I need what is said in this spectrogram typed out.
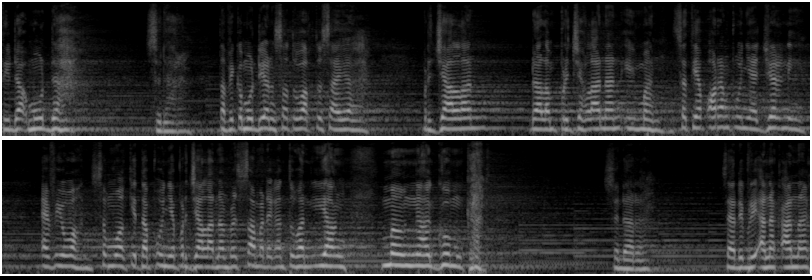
Tidak mudah, saudara. Tapi kemudian suatu waktu saya berjalan dalam perjalanan iman. Setiap orang punya journey. Everyone, semua kita punya perjalanan bersama dengan Tuhan yang mengagumkan. Saudara, saya diberi anak-anak.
